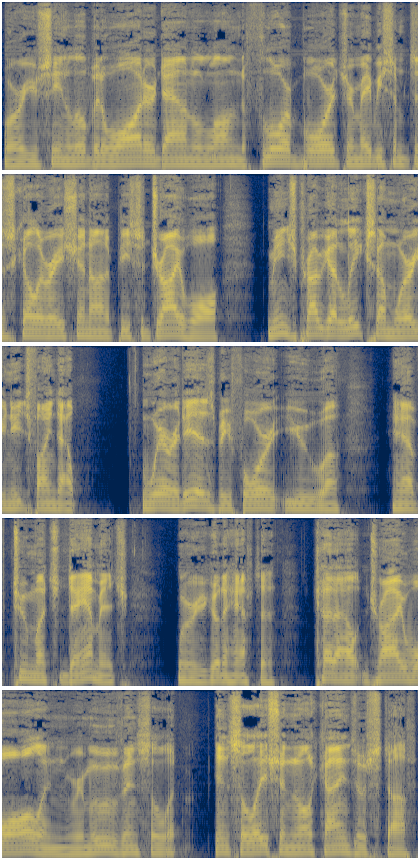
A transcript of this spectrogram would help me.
or you're seeing a little bit of water down along the floorboards, or maybe some discoloration on a piece of drywall, means you probably got a leak somewhere. You need to find out where it is before you uh, have too much damage where you're going to have to cut out drywall and remove insul- insulation and all kinds of stuff.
